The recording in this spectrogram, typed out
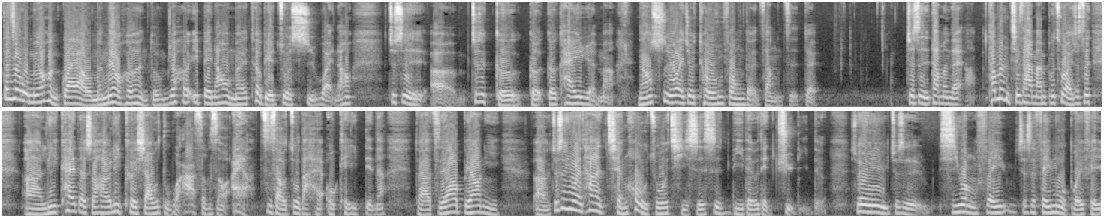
但是我们有很乖啊，我们没有喝很多，我们就喝一杯，然后我们还特别坐室外，然后就是呃，就是隔隔隔开人嘛，然后室外就通风的这样子。对，就是他们的啊，他们其实还蛮不错的，就是呃离开的时候还要立刻消毒啊什么什么。哎呀，至少做的还 OK 一点呢。对啊，只要不要你。呃，就是因为它的前后桌其实是离得有点距离的，所以就是希望飞，就是飞沫不会飞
